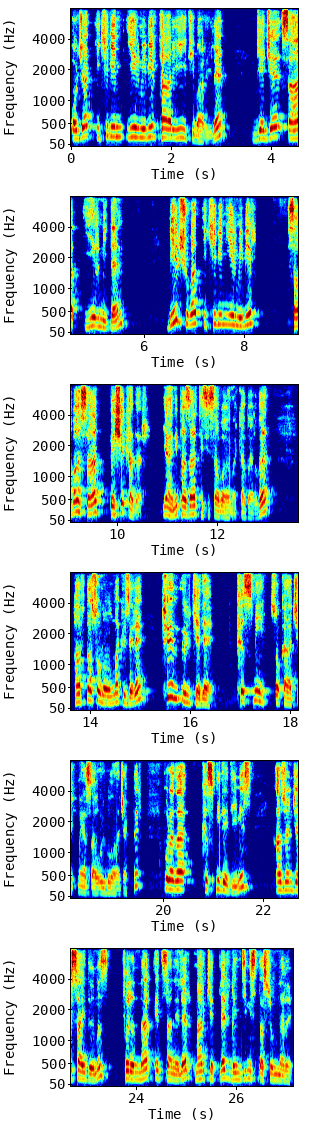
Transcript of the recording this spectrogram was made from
Ocak 2021 tarihi itibariyle gece saat 20'den 1 Şubat 2021 sabah saat 5'e kadar yani pazartesi sabahına kadar da hafta sonu olmak üzere tüm ülkede kısmi sokağa çıkma yasağı uygulanacaktır. Burada kısmi dediğimiz az önce saydığımız fırınlar, eczaneler, marketler, benzin istasyonları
